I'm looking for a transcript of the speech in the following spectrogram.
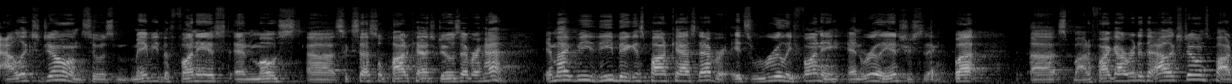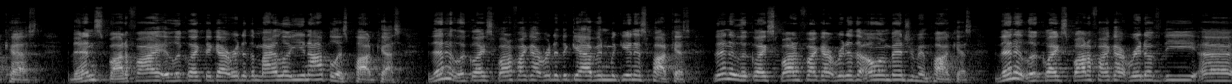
Alex Jones, who was maybe the funniest and most uh, successful podcast Joe's ever had. It might be the biggest podcast ever. It's really funny and really interesting. But uh, Spotify got rid of the Alex Jones podcast. Then Spotify, it looked like they got rid of the Milo Yiannopoulos podcast. Then it looked like Spotify got rid of the Gavin McInnes podcast. Then it looked like Spotify got rid of the Owen Benjamin podcast. Then it looked like Spotify got rid of the uh,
